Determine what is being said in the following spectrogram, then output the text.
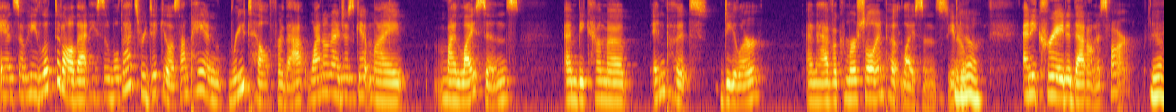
and so he looked at all that he said, "Well, that's ridiculous. I'm paying retail for that. Why don't I just get my my license and become a input dealer and have a commercial input license, you know?" Yeah. And he created that on his farm. Yeah.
